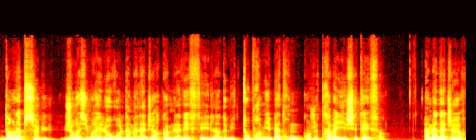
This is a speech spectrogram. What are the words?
Dans l'absolu, je résumerai le rôle d'un manager comme l'avait fait l'un de mes tout premiers patrons quand je travaillais chez TF1. Un manager,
